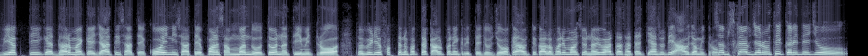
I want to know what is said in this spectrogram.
વ્યક્તિ કે ધર્મ કે જાતિ સાથે, કોઈની સાથે પણ સંબંધ હોતો નથી, મિત્રો. તો વીડિયો ફક્ત ને ફક્ત કાલ્પનિક રીતે જોજો. કે આવતીકાલે ફરી મળશું નવી વાર્તા સાથે. ત્યાં સુધી આવજો, મિત્રો. સબસ્ક્રાઇબ જરૂરથી કરી દેજો.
